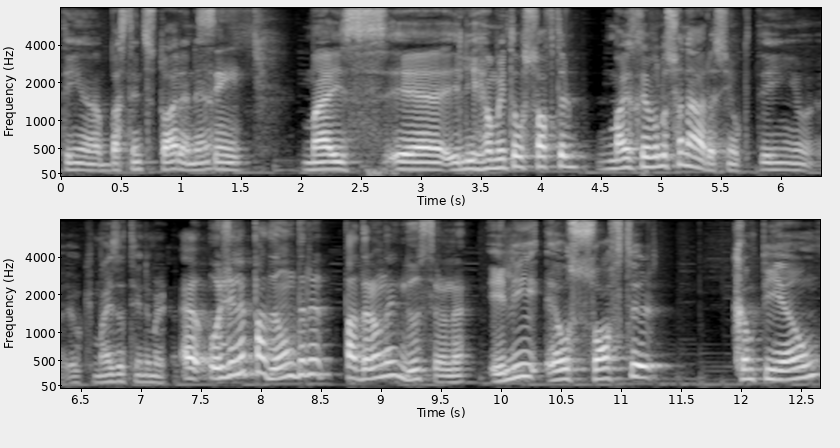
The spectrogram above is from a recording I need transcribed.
tem ah, bastante história, né? Sim. Mas é, ele realmente é o software mais revolucionário, assim, é o que tem, é o que mais atende o mercado. É, hoje ele é padrão, padrão da indústria, né? Ele é o software campeão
